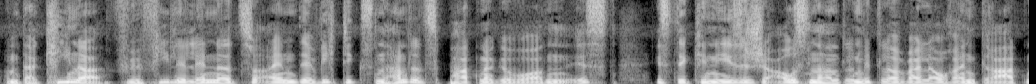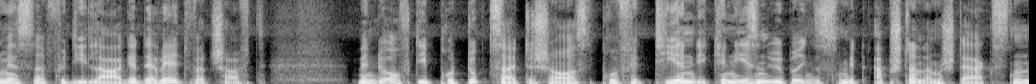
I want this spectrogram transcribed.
Und da China für viele Länder zu einem der wichtigsten Handelspartner geworden ist, ist der chinesische Außenhandel mittlerweile auch ein Gradmesser für die Lage der Weltwirtschaft. Wenn du auf die Produktseite schaust, profitieren die Chinesen übrigens mit Abstand am stärksten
